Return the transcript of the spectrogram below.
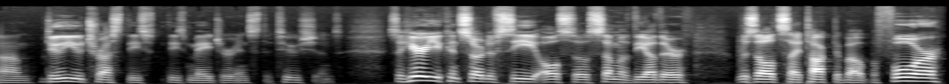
Um, do you trust these, these major institutions? So here you can sort of see also some of the other results I talked about before.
